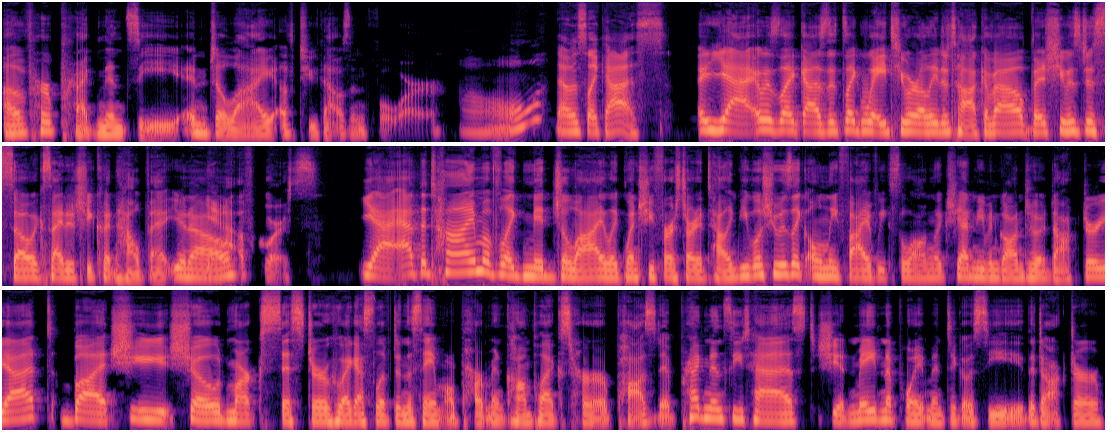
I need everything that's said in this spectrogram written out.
of her pregnancy in July of 2004. Oh, that was like us. Yeah, it was like us. It's like way too early to talk about, but she was just so excited she couldn't help it, you know? Yeah, of course. Yeah, at the time of like mid July, like when she first started telling people, she was like only five weeks along. Like she hadn't even gone to a doctor yet. But she showed Mark's sister, who I guess lived in the same apartment complex, her positive pregnancy test. She had made an appointment to go see the doctor.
